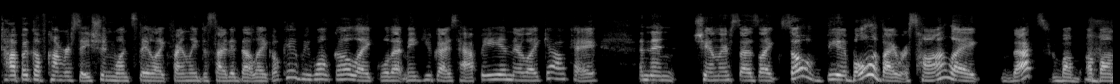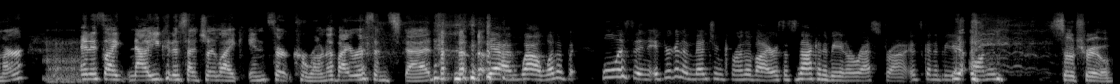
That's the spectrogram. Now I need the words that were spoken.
topic of conversation once they like finally decided that like okay we won't go like will that make you guys happy and they're like yeah okay and then chandler says like so the ebola virus huh like that's a bu- a bummer and it's like now you could essentially like insert coronavirus instead yeah. Wow. What a. Well, listen. If you're going to mention coronavirus, it's not going to be in a restaurant. It's going to be Yeah. on a so true.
